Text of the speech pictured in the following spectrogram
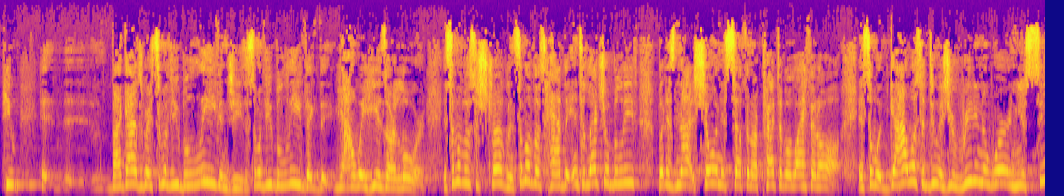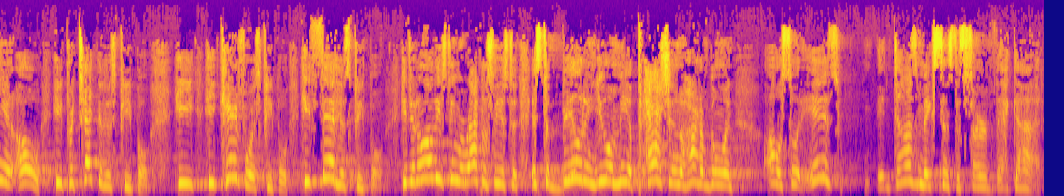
He, by God's grace, some of you believe in Jesus. Some of you believe that, that, Yahweh, He is our Lord. And some of us are struggling. Some of us have the intellectual belief, but it's not showing itself in our practical life at all. And so what God wants to do is you're reading the word and you're seeing, oh, He protected His people. He, he cared for His people. He fed His people. He did all these things miraculously is to, is to build in you and me a passion in the heart of going, oh, so it is, it does make sense to serve that God.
